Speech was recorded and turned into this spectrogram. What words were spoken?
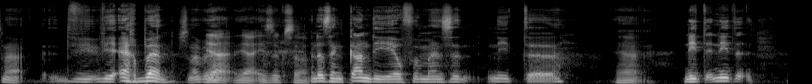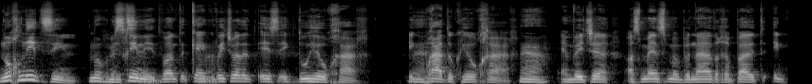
nou, wie, wie je echt bent. Snap je? ja, ja, is ook zo. En dat is een kant die heel veel mensen niet... Ja. Niet, niet, nog niet zien. Nog niet Misschien zien. niet. Want kijk, weet je wat het is? Ik doe heel graag. Ik Ja. praat ook heel graag. ja. En weet je, als mensen me benaderen buiten, ik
